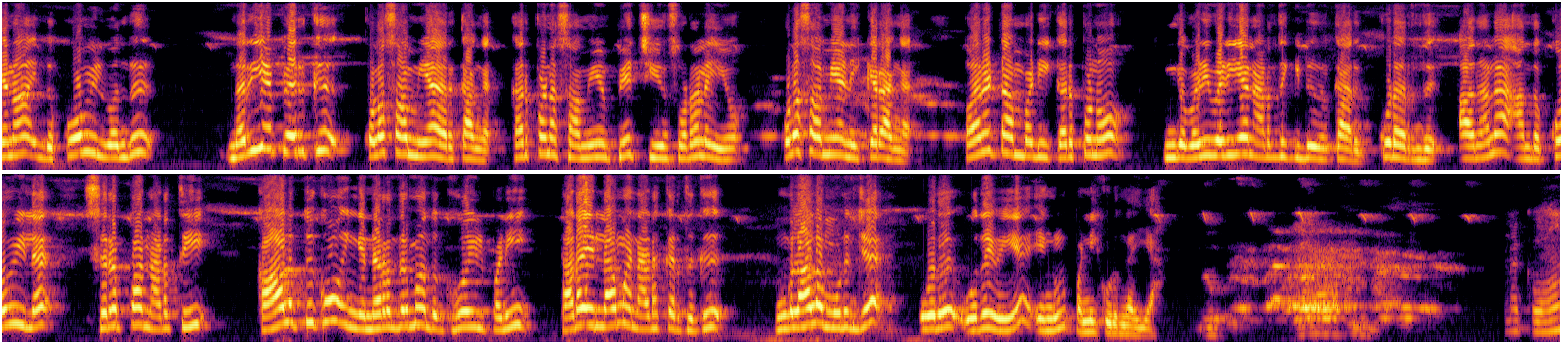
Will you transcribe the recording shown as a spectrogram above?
ஏன்னா இந்த கோவில் வந்து நிறைய பேருக்கு குலசாமியாக இருக்காங்க. கற்பனை சாமியும் பேச்சியும் சுடலையும் குலசாமியாக நிற்கிறாங்க பதினெட்டாம் படி கற்பனும் இங்கே வழி வழியாக நடந்துக்கிட்டு இருக்காரு கூட இருந்து. அதனால அந்த கோவிலை சிறப்பாக நடத்தி காலத்துக்கும் இங்கே நிரந்தரமாக அந்த கோயில் பணி தடை இல்லாம நடக்கிறதுக்கு உங்களால முடிஞ்ச ஒரு உதவியை எங்களுக்கு பண்ணி கொடுங்க ஐயா. வணக்கம்.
